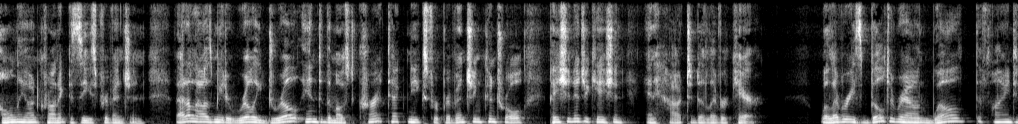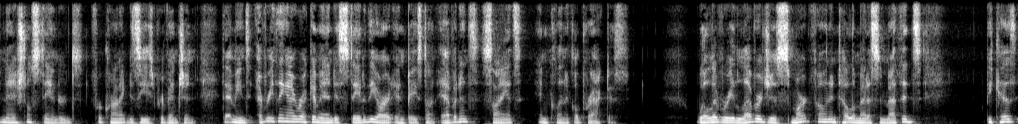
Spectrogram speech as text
only on chronic disease prevention. That allows me to really drill into the most current techniques for prevention control, patient education, and how to deliver care. Wellevry is built around well defined national standards for chronic disease prevention. That means everything I recommend is state of the art and based on evidence, science, and clinical practice. Wellevry leverages smartphone and telemedicine methods because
